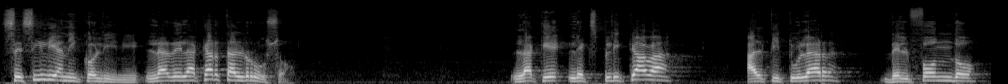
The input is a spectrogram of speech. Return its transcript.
Cecilia Nicolini, la de la carta al ruso, la que le explicaba al titular del fondo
